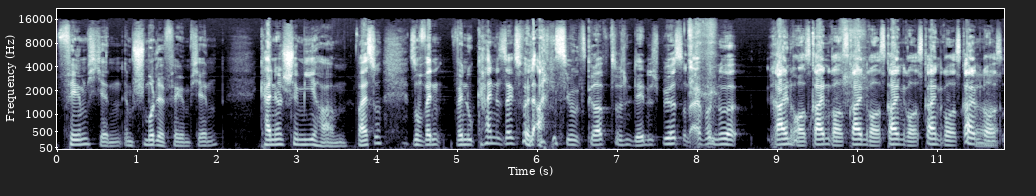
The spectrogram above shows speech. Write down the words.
Filmchen, im Schmuddelfilmchen, keine Chemie haben. Weißt du? So, wenn, wenn du keine sexuelle Anziehungskraft zwischen denen spürst und einfach nur rein, raus, rein, raus, rein, raus, rein, raus, rein, raus, rein, Ja. raus.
